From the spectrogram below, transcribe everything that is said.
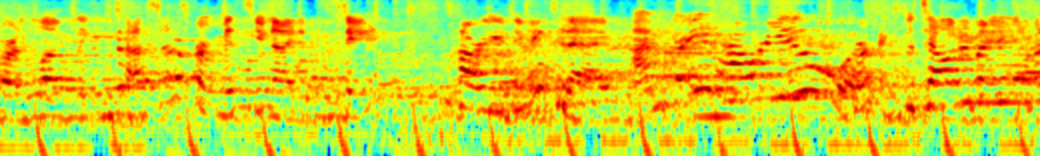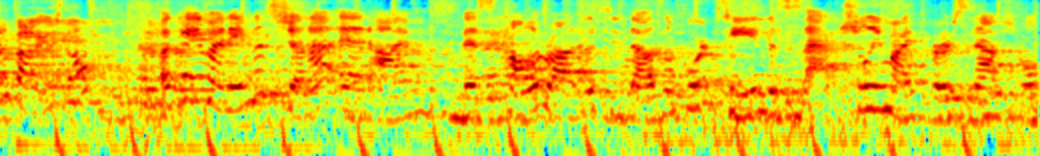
interviewing one of our lovely contestants from Miss United States. How are you doing today? I'm great, how are you? Perfect, so tell everybody a little bit about yourself. Okay, my name is Jenna and I'm Miss Colorado 2014. This is actually my first national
